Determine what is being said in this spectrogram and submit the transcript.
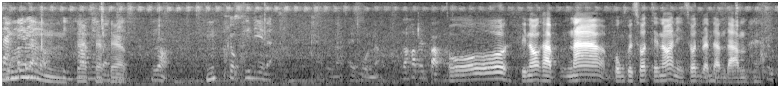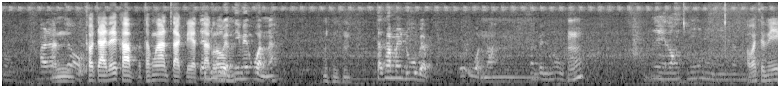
แต่ก็อืไม่มแซ่บแซ่บแซ่บนี่หรอจบที่นี่แหละไอโฟนอะแล้วก็ไปปรับโอ้พี่น้องครับ หน้าผมคือสดใช่เนาะนี่สดแบบดำๆอันเข้าใจได้ครับทำงานตากแดดแต่ตากดูลมแบบนี้ไม่อ้วนนะแต่ถ้าไม่ดูแบบอ้วนนะมันเป็นรูปหืม นี่ลองนี่นี่นี่ลอง เอาไว้เท่นี้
